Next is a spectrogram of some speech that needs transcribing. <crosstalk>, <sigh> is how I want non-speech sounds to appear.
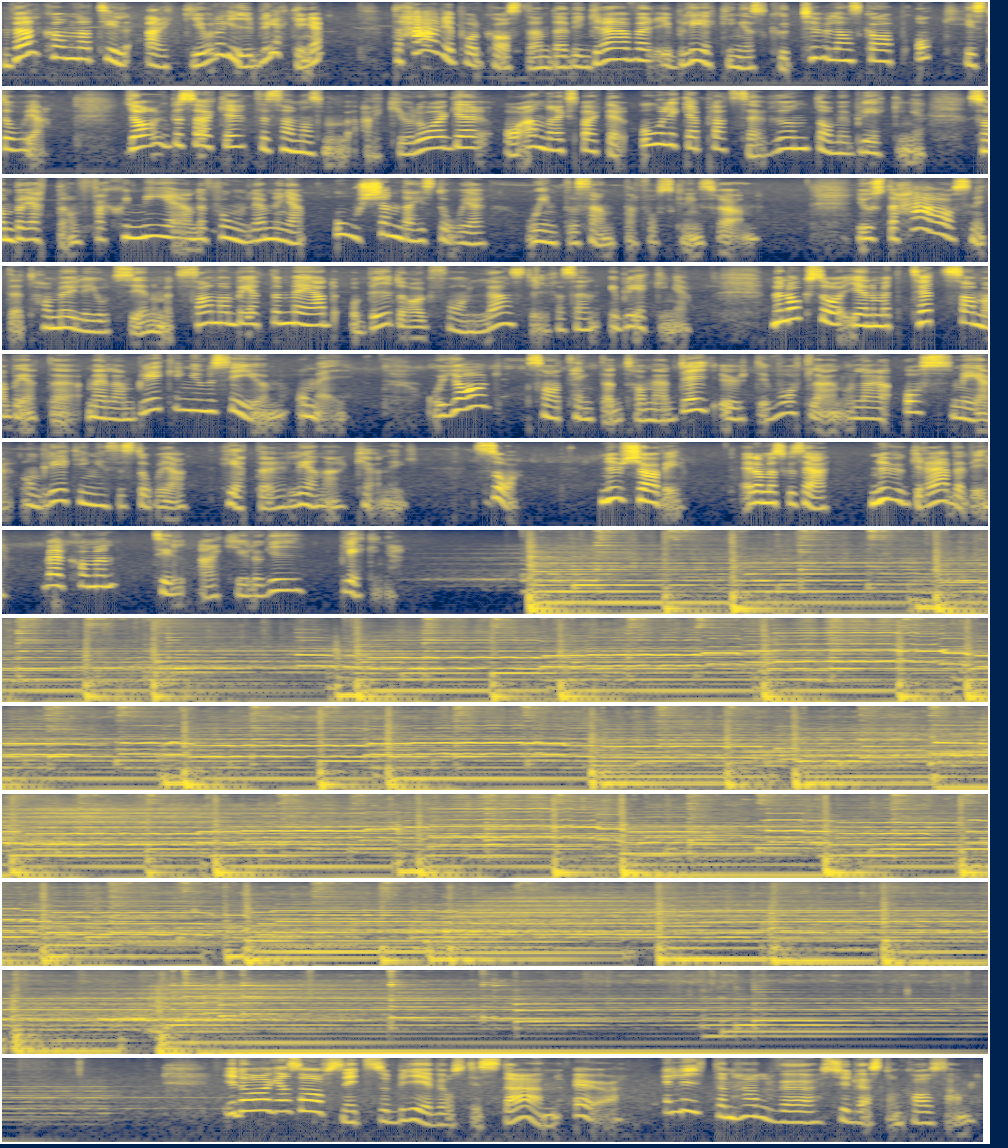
Välkomna till Arkeologi i Blekinge. Det här är podcasten där vi gräver i Blekinges kulturlandskap och historia. Jag besöker tillsammans med arkeologer och andra experter olika platser runt om i Blekinge som berättar om fascinerande fornlämningar, okända historier och intressanta forskningsrön. Just det här avsnittet har möjliggjorts genom ett samarbete med och bidrag från Länsstyrelsen i Blekinge. Men också genom ett tätt samarbete mellan Blekinge museum och mig. Och jag som har tänkt att dra med dig ut i vårt län och lära oss mer om Blekinges historia heter Lena König. Så, nu kör vi! Eller om jag skulle säga, nu gräver vi. Välkommen till Arkeologi Blekinge. Dagens avsnitt så beger vi oss till Sternö, en liten halvö sydväst om Karlshamn.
